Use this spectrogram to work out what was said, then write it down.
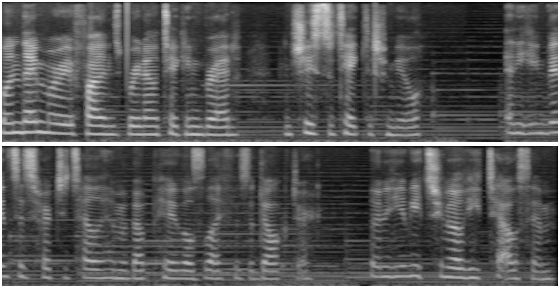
One day Maria finds Bruno taking bread, and she's to take to Shmuel, and he convinces her to tell him about Pavel's life as a doctor. When he meets Shmuel, he tells him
